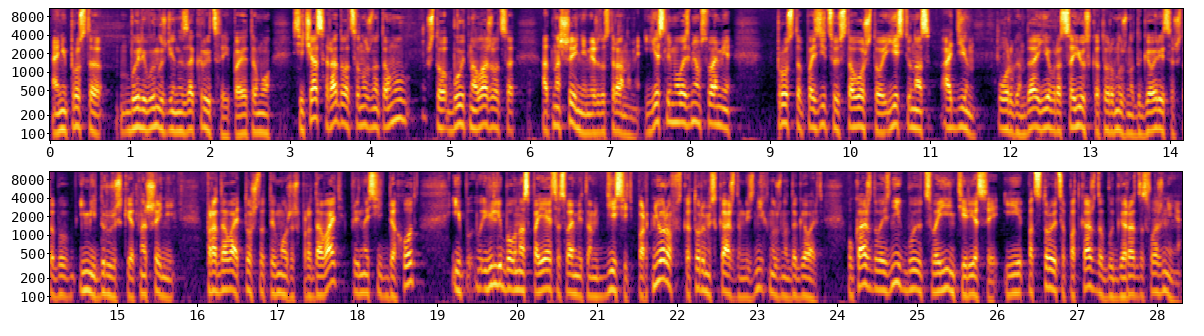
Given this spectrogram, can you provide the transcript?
они просто были вынуждены закрыться, и поэтому сейчас радоваться нужно тому, что будет налаживаться отношения между странами. Если мы возьмем с вами просто позицию с того, что есть у нас один орган, да, Евросоюз, с которым нужно договориться, чтобы иметь дружеские отношения, продавать то, что ты можешь продавать, приносить доход, и, и либо у нас появится с вами там 10 партнеров, с которыми с каждым из них нужно договариваться. У каждого из них будут свои интересы, и подстроиться под каждого будет гораздо сложнее,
